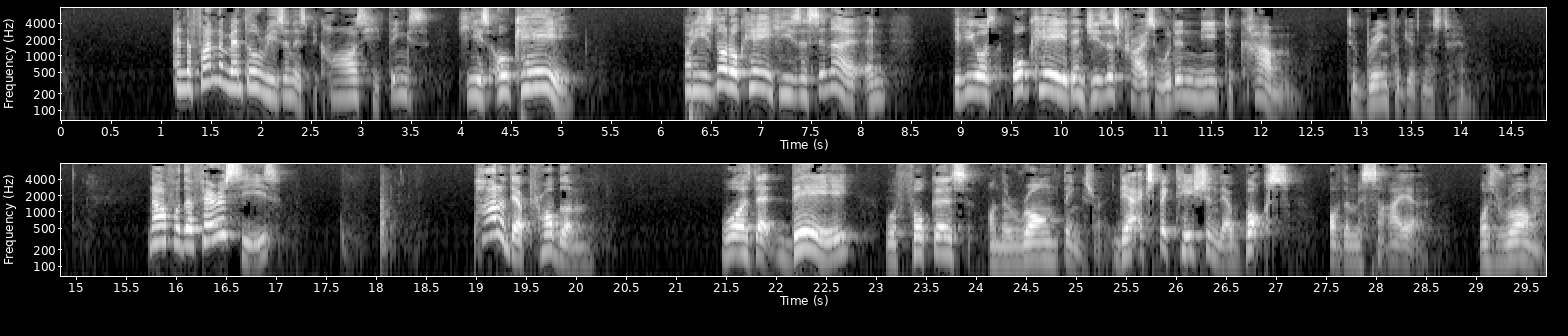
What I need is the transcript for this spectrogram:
And the fundamental reason is because he thinks he is okay. But he's not okay. He's a sinner. And if he was okay, then Jesus Christ wouldn't need to come to bring forgiveness to him. Now, for the Pharisees, part of their problem was that they were focused on the wrong things, right? Their expectation, their box of the Messiah was wrong.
